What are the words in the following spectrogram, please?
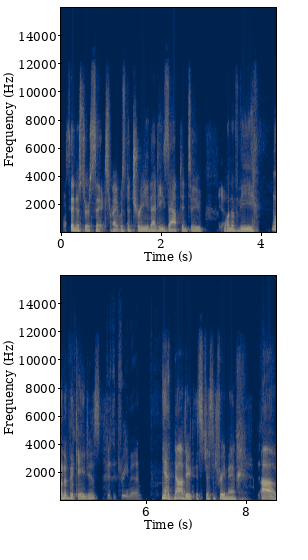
sinister six, right? Was the tree that he zapped into Yeah. one of the one of the cages. Just a tree, man. Yeah, no, dude, it's just a tree, man. Uh,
